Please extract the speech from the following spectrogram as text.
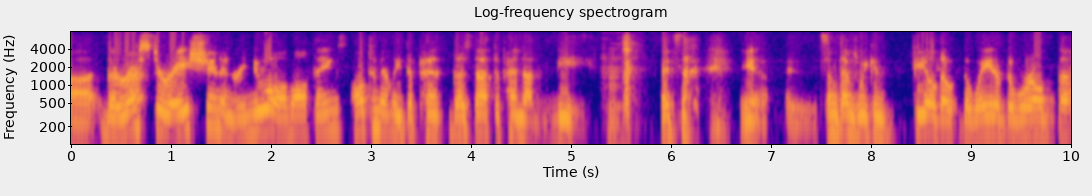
uh, the restoration and renewal of all things ultimately depend does not depend on me. Hmm. It's not, you know, sometimes we can feel the, the weight of the world on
